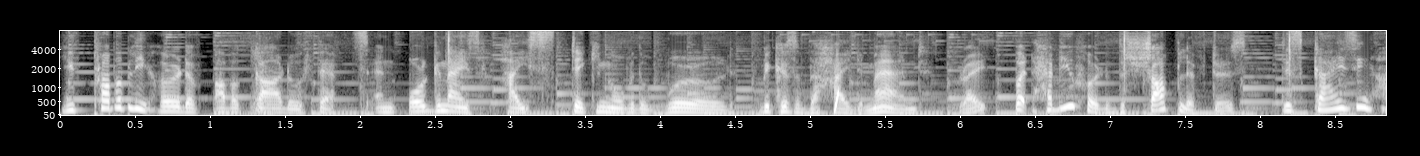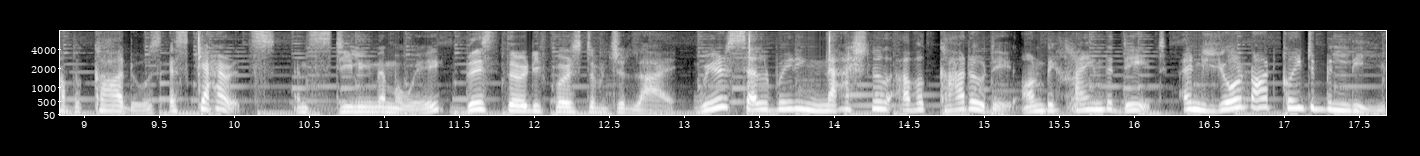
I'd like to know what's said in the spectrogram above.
You've probably heard of avocado thefts and organized heists taking over the world because of the high demand, right? But have you heard of the shoplifters disguising avocados as carrots and stealing them away? This 31st of July, we're celebrating National Avocado Day on Behind the Date, and you're not going to believe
